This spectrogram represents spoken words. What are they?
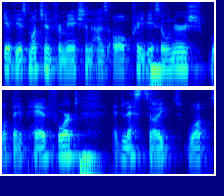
give you as much information as all previous owners, what they paid for it. It lists out what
